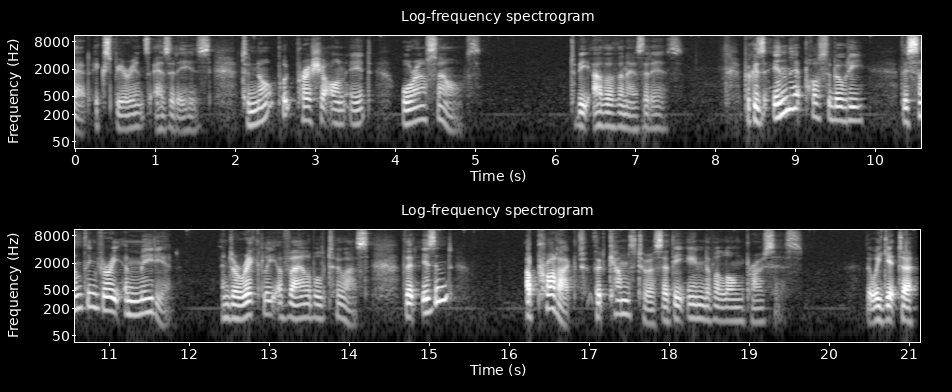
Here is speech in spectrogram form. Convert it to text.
that experience as it is, to not put pressure on it or ourselves to be other than as it is. Because in that possibility, there's something very immediate and directly available to us that isn't a product that comes to us at the end of a long process that we get to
